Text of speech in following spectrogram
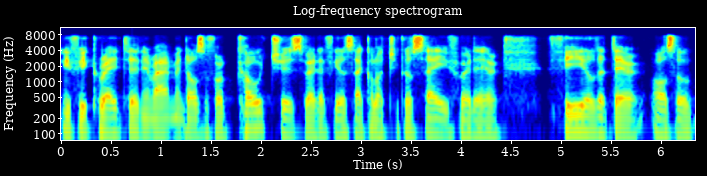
if you create an environment also for coaches where they feel psychologically safe, where they feel that they're also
